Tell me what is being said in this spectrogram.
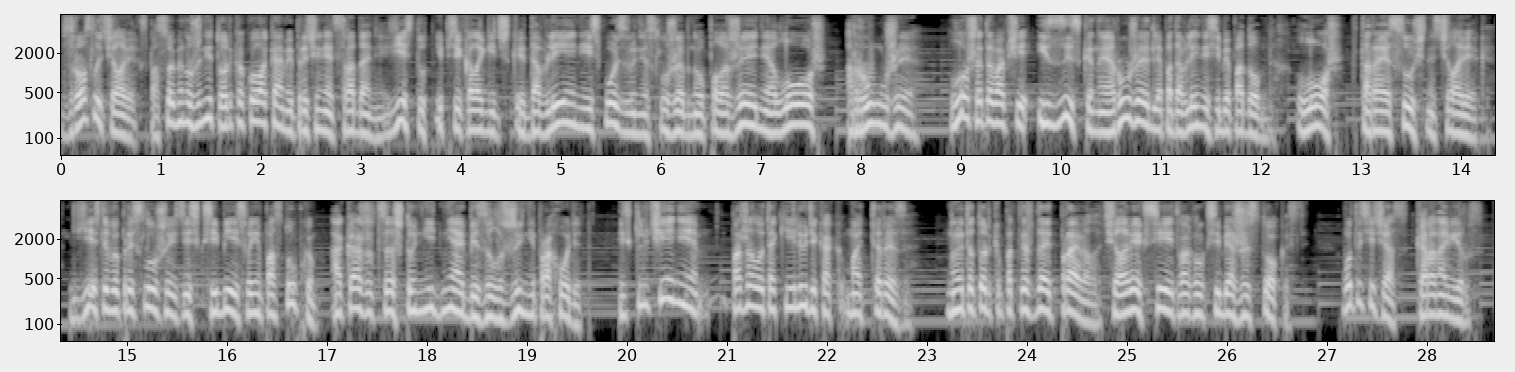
Взрослый человек способен уже не только кулаками причинять страдания. Есть тут и психологическое давление, использование служебного положения, ложь, оружие. Ложь – это вообще изысканное оружие для подавления себе подобных. Ложь – вторая сущность человека. Если вы прислушаетесь к себе и своим поступкам, окажется, что ни дня без лжи не проходит. Исключение, пожалуй, такие люди, как мать Тереза. Но это только подтверждает правило – человек сеет вокруг себя жестокость. Вот и сейчас коронавирус –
